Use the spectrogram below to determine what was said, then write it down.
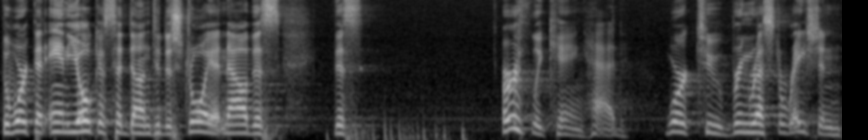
The work that Antiochus had done to destroy it, now this, this earthly king had work to bring restoration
